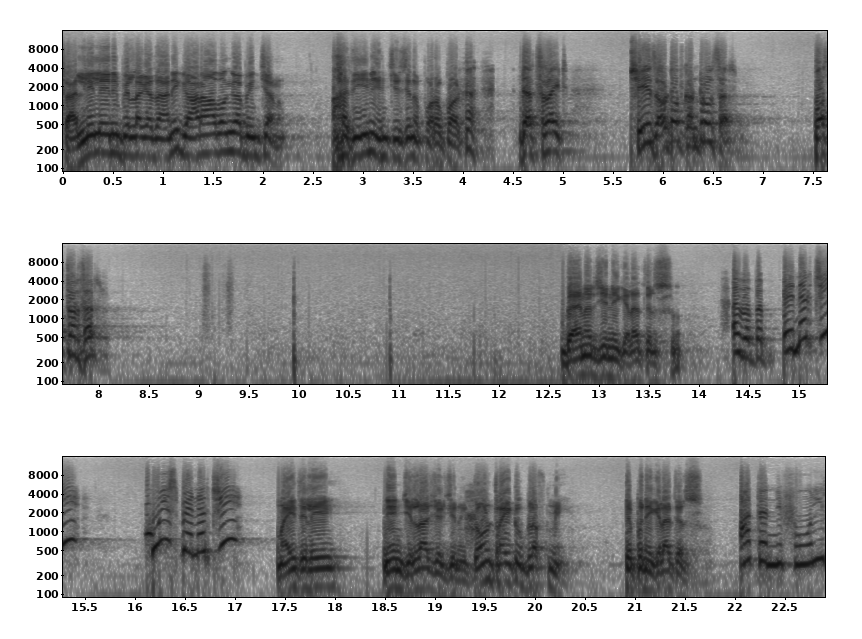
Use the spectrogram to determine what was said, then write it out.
తల్లి లేని పిల్ల కదా అని గారాభంగా పెంచాను. అది నేను చేసిన పొరపాటు. That's right she's out of control sir వస్తాను సార్ బెనర్జీ నీకు ఎలా తెలుసు బెనర్జీ? Who is Banerjee? మైథిలి నేను జిల్లా జడ్జిని. Don't try to bluff me చెప్పు నీకు ఎలా తెలుసు? అతన్ని ఫోన్లు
